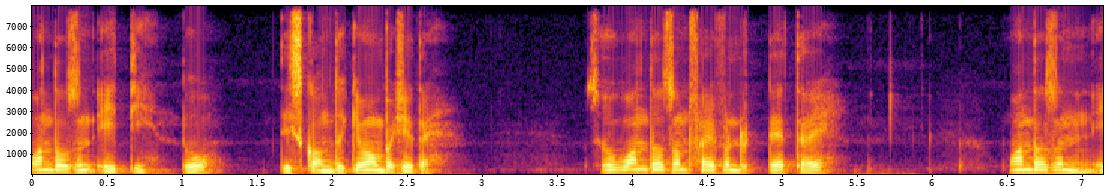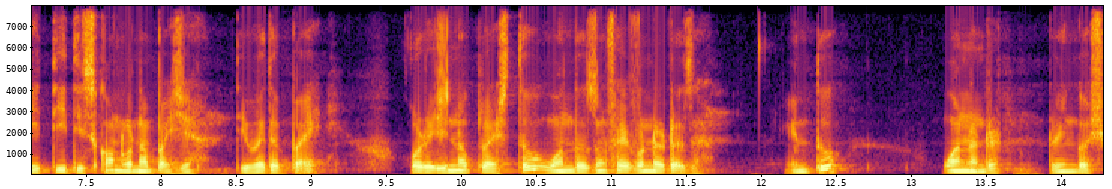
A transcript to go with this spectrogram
1080 to discount to kiman paise tai. So 1500 te tai 1080 discount karna paise divided by original price to 1500 into 100 to english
